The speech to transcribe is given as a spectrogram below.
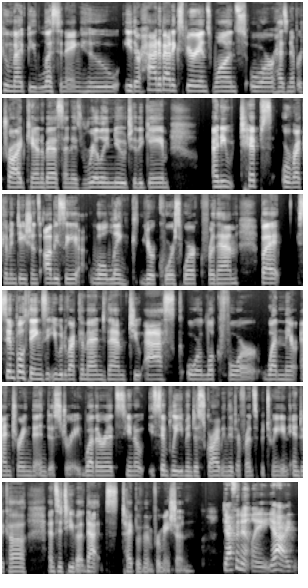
who might be listening who either had a bad experience once or has never tried cannabis and is really new to the game. Any tips or recommendations? Obviously we'll link your coursework for them but simple things that you would recommend them to ask or look for when they're entering the industry whether it's you know simply even describing the difference between indica and sativa that type of information Definitely. Yeah. I,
